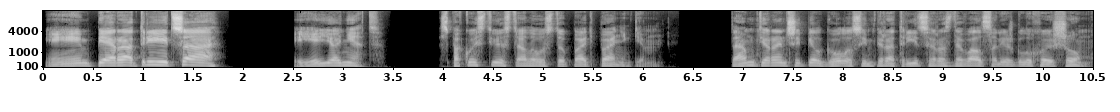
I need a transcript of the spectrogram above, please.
«Императрица!» Ее нет. Спокойствие стало уступать панике. Там, где раньше пел голос императрицы, раздавался лишь глухой шум.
